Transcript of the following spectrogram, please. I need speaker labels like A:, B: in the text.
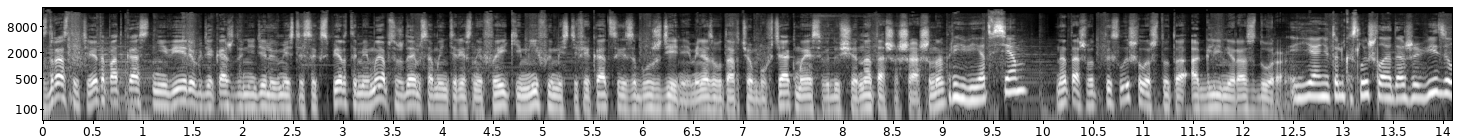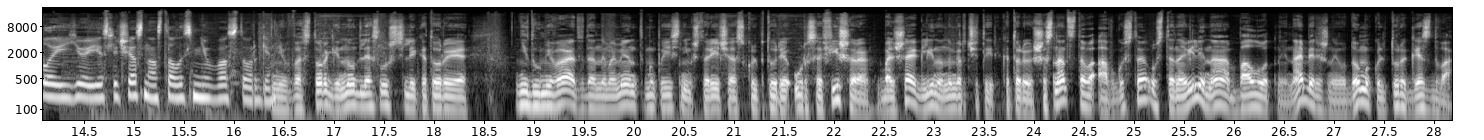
A: Здравствуйте, это подкаст «Не верю», где каждую неделю вместе с экспертами мы обсуждаем самые интересные фейки, мифы, мистификации и заблуждения. Меня зовут Артем Буфтяк, моя соведущая Наташа Шашина.
B: Привет всем.
A: Наташа, вот ты слышала что-то о глине раздора?
B: Я не только слышала, я даже видела ее, и, если честно, осталась не в восторге.
A: Не в восторге. Ну, для слушателей, которые недоумевают в данный момент, мы поясним, что речь о скульптуре Урса Фишера «Большая глина номер 4», которую 16 августа установили на Болотной набережной у Дома культуры ГЭС-2.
